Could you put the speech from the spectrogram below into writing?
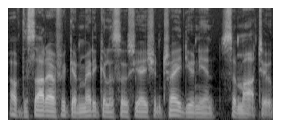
of the South African Medical Association Trade Union, SAMATU.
